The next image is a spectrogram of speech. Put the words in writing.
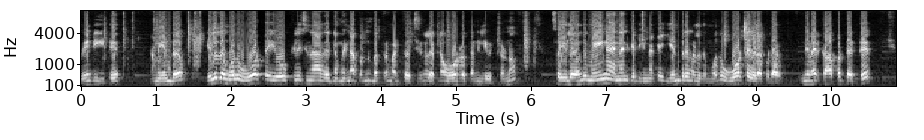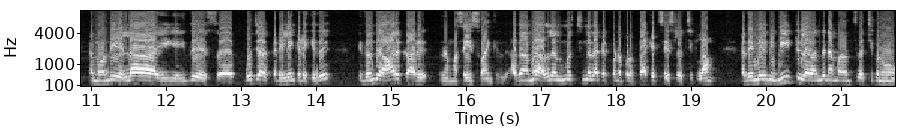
வேண்டிக்கிட்டு நம்ம எந்திரம். எழுதும் போது ஓட்டையோ கிழிச்சுனா அதை நம்ம என்ன பண்ணணும்? பத்திரமா எடுத்து வச்சிருக்கோம் இல்லாட்டினா ஓடுற தண்ணியில் விட்டுறணும். ஸோ இதில் வந்து மெயினாக என்னன்னு கேட்டிங்கனாக்கா எந்திரம் எழுதும் போது ஓட்டை விடக்கூடாது. இந்த மாதிரி காப்பர் தட்டு நம்ம வந்து எல்லா இது ச- பூஜா கடையிலையும் கிடைக்குது. இது வந்து ஆறுக்கு ஆறு நம்ம சைஸ் வாங்கிக்கிறது. அதை நம்ம அதில் நம்ம சின்னதாக கட் பண்ண போகிறோம் பேக்கெட் சைஸில் வச்சுக்கலாம். அதே மாதிரி நீ வீட்டில் வந்து நம்ம வந்து வச்சுக்கணும்.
